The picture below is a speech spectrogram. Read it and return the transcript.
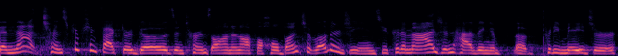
then that transcription factor goes and turns on and off a whole bunch of other genes. You could imagine having a, a pretty major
